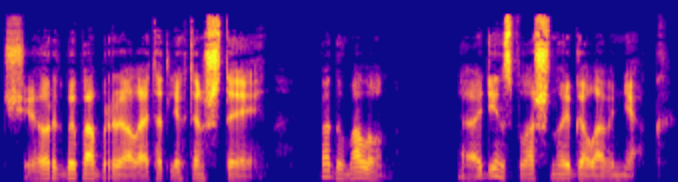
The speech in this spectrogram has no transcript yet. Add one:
«Черт бы побрал этот Лихтенштейн!» — подумал он. «Один сплошной головняк».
